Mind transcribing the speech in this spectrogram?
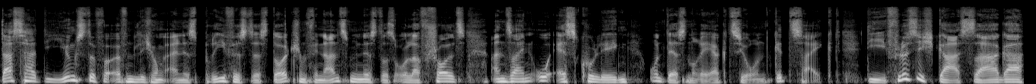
Das hat die jüngste Veröffentlichung eines Briefes des deutschen Finanzministers Olaf Scholz an seinen US-Kollegen und dessen Reaktion gezeigt. Die Flüssiggas-Saga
